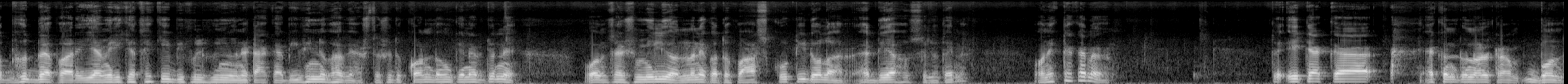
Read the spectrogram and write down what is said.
অদ্ভুত ব্যাপার, এই আমেরিকা থেকেই বিপুল পরিমাণে টাকা বিভিন্নভাবে আসতো। শুধু কন্ডম কেনার জন্য পঞ্চাশ মিলিয়ন মানে কত, পাঁচ কোটি ডলার দেওয়া হচ্ছিল, তাই না? অনেক টাকা না? তো এই টাকা এখন ডোনাল্ড ট্রাম্প বন্ধ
